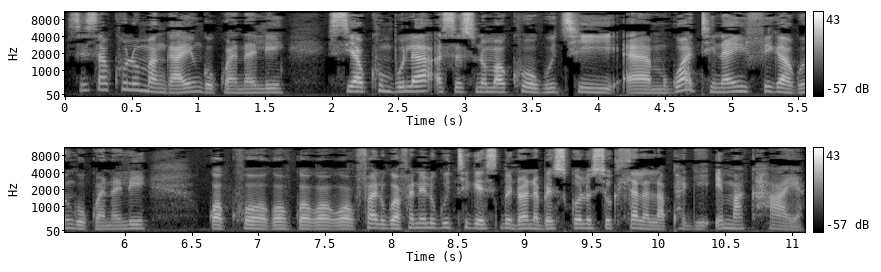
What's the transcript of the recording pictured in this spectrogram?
sisakhuluma ngayo ingogwana le. Siyakhumbula asesinomakho ukuthi um kwathi nayifika kwengogwana le kwafanele ukuthi-ke sibentwana besikolo siyokuhlala lapha-ke emakhaya.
